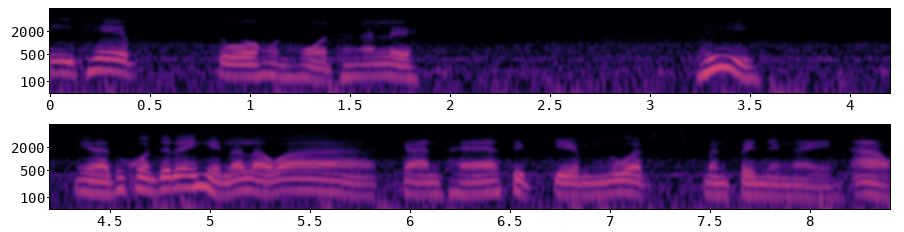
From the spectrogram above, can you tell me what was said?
มีเทพตัวโหดๆทั้งนั้นเลยเฮ้ยนี่แหละทุกคนจะได้เห็นแล้วแหละว่าการแพ้ 10 เกมรวดมันเป็นยังไง อ้าว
